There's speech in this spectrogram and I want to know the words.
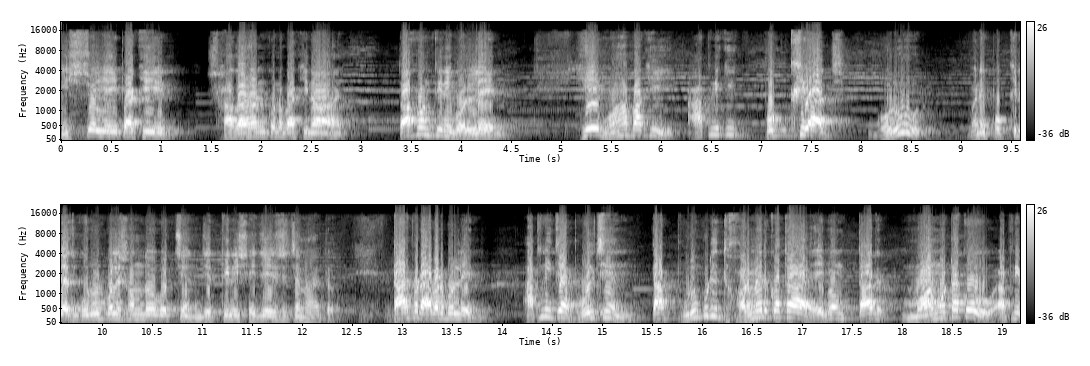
নিশ্চয়ই এই পাখির সাধারণ কোনো পাখি নয়। তখন তিনি বললেন, হে মহাপাখি, আপনি কি পক্ষীরাজ গরুর? মানে পক্ষীরাজ গরুর বলে সন্দেহ করছেন যে তিনি সেজে এসেছেন হয়তো। তারপর আবার বললেন, আপনি যা বলছেন তা পুরোপুরি ধর্মের কথা এবং তার মর্মটাকেও আপনি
